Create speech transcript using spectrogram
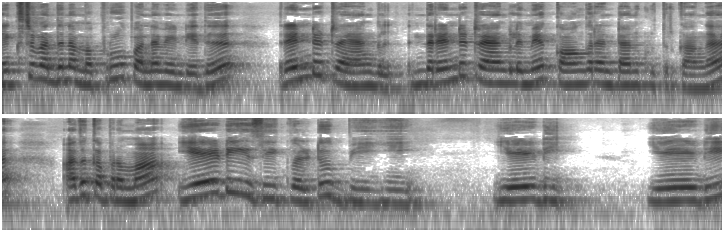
நெக்ஸ்ட் வந்து நம்ம ப்ரூவ் பண்ண வேண்டியது ரெண்டு ட்ரையாங்கிள் இந்த ரெண்டு ட்ரையாங்கிளுமே காங்கரண்ட்டான்னு கொடுத்துருக்காங்க. அதுக்கப்புறமா AD is equal to BE AD AD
